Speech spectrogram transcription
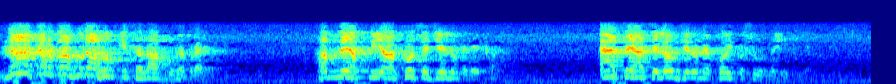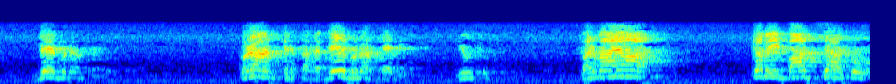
نہ کردہ گناہوں کی سزا بھگت رہے ہم نے اپنی آنکھوں سے جیلوں میں دیکھا۔ ایسے ایسے لوگ جنہوں نے کوئی قصور نہیں کیا۔ بے گناہ قرآن کہتا ہے، بے گناہ قیدی، یوسف۔ فرمایا کبھی بادشاہ کو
